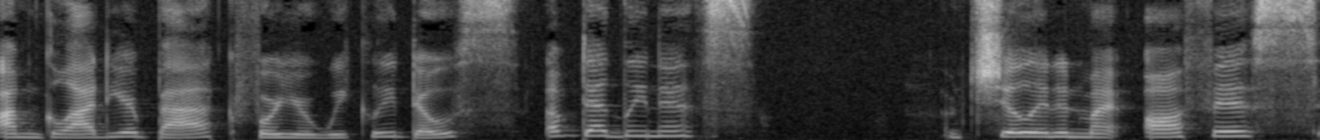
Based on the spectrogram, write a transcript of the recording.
I'm glad you're back for your weekly dose of deadliness. I'm chilling in my office.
